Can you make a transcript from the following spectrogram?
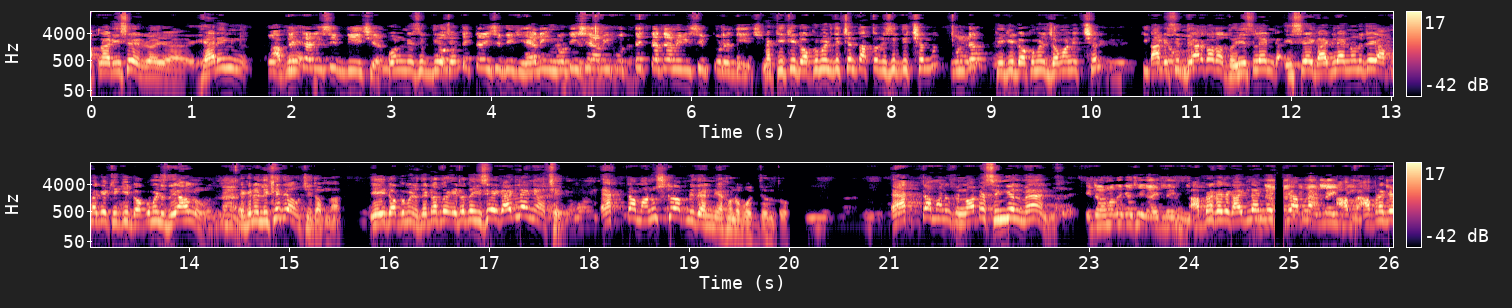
আপনার ইসের হিয়ারিং আপনি রিসিভ দিয়েছি কোন রিসিভ দিয়েছেন? প্রত্যেকটা রিসিভ দিয়েছি। হেয়ারিং নোটিশে আমি প্রত্যেকটাতে আমি রিসিভ করে দিয়েছি। না কি কি ডকুমেন্ট দিচ্ছেন তার তো রিসিভ দিচ্ছেন না? কোনটা? কি কি ডকুমেন্ট জমা নিচ্ছেন? তার রিসিভ দেওয়ার কথা তো। ইসলাইন ইসিআই গাইডলাইন অনুযায়ী আপনাকে কি কি ডকুমেন্টস দেওয়া হলো হ্যাঁ। এখানে লিখে দেওয়া উচিত আপনার। এই ডকুমেন্ট এটা তো এটা তো ইসিআই গাইডলাইনে আছে। একটা মানুষকেও আপনি দেননি এখনও পর্যন্ত। একটা মানুষ নট এ সিঙ্গেল ম্যান এটা আমাদের কাছে গাইডলাইন নেই। আপনার কাছে গাইডলাইন নেই যে আপনার আপনাকে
